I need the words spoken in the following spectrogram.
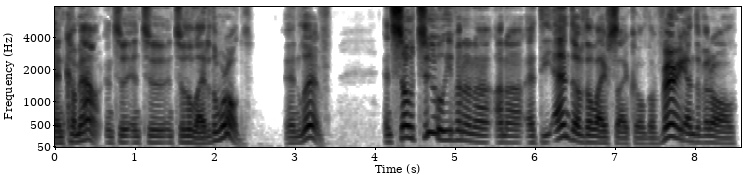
and come out into into into the light of the world and live. And so too, even on a on a at the end of the life cycle, the very end of it all,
